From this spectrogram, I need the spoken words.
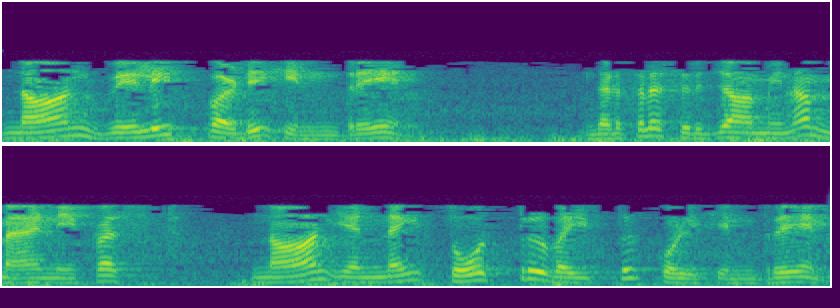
நான் வெளிப்படுகின்றேன். இந்த இடத்துல சிருஜாமினா மேனிபெஸ்ட் நான் என்னை தோற்று வைத்துக் கொள்கின்றேன்.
